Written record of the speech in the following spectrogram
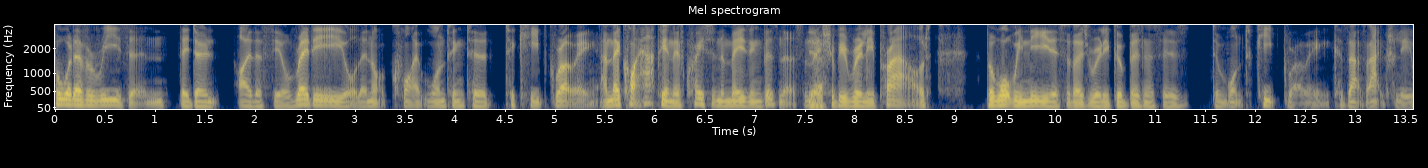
for whatever reason they don't either feel ready or they're not quite wanting to to keep growing and they're quite happy and they've created an amazing business and yeah. they should be really proud but what we need is for those really good businesses to want to keep growing because that's actually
